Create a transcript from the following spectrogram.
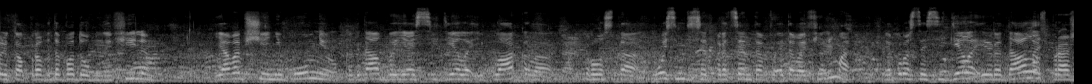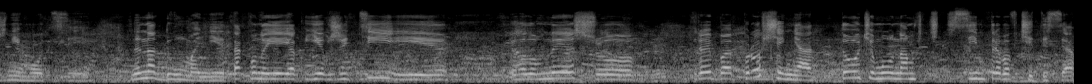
настолько правдоподобный фильм. Я вообще не помню, когда бы я сидела и плакала. Просто 80% этого фильма я просто сидела и рыдала. справжні емоції, не надумані. Так воно є, як є в житті, і головне, що треба прощення, того, чому нам вч- всім треба вчитися.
